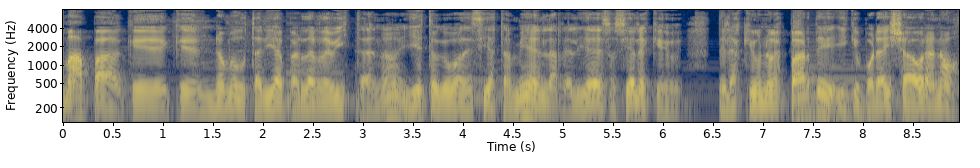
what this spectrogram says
mapa que, no me gustaría perder de vista, ¿no? Y esto que vos decías también, las realidades sociales que, de las que uno es parte y que por ahí ya ahora no.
